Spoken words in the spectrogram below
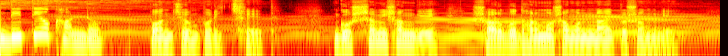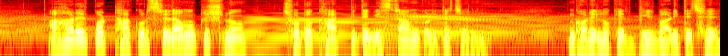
দ্বিতীয় খণ্ড। পঞ্চম পরিচ্ছেদ। গোস্বামী সঙ্গে সর্বধর্ম সমন্বয় প্রসঙ্গে। আহারের পর ঠাকুর শ্রীরামকৃষ্ণ ছোট খাটটিতে বিশ্রাম করিতেছেন। ঘরে লোকের ভিড় বাড়িতেছে।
